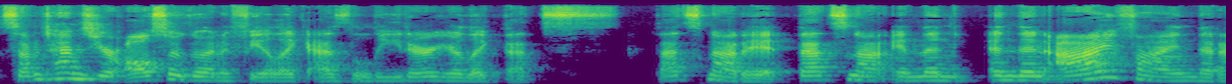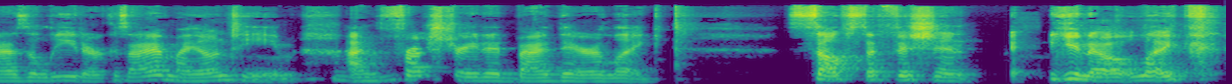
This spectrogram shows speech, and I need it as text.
sometimes you're also going to feel like as the leader, you're like, that's that's not it. That's not and then and then i find that as a leader because i have my own team mm-hmm. i'm frustrated by their like self-sufficient you know like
